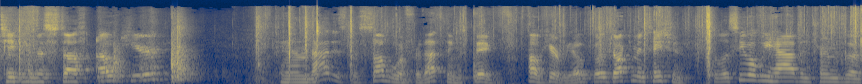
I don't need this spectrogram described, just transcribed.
taking this stuff out here. And that is the subwoofer. That thing's big. Oh, here we go. Go documentation. So let's see what we have in terms of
